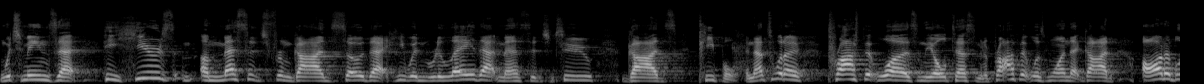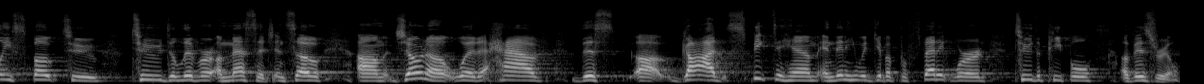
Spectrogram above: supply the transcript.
which means that he hears a message from God so that he would relay that message to God's people. And that's what a prophet was in the Old Testament. A prophet was one that God audibly spoke to to deliver a message. And so um, Jonah would have this uh, God speak to him, and then he would give a prophetic word to the people of Israel.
